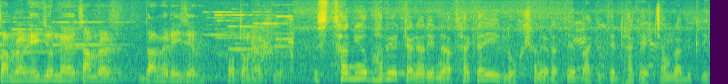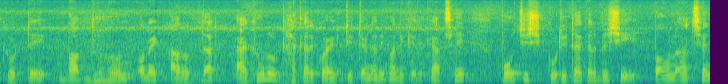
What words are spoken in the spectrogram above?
চামড়ার, এই জন্য চামড়ার দামের এই যে পতন আর কি। স্থানীয়ভাবে ট্যানারি না থাকায় লোকসান এড়াতে বাকিতে ঢাকায় চামড়া বিক্রি করতে বাধ্য হন অনেক আড়তদার এখনও ঢাকার কয়েকটি ট্যানারি মালিকের কাছে পঁচিশ কোটি টাকার বেশি পাওনা আছেন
